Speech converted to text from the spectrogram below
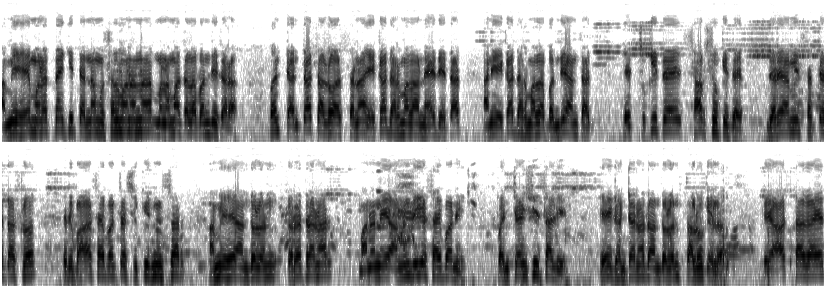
आम्ही हे म्हणत नाही की त्यांना मुसलमानांना नमाजाला बंदी करा. पण त्यांचा चालू असताना एका धर्माला न्याय देतात आणि एका धर्माला बंदी आणतात. हे चुकीचं आहे साफ चुकीचं आहे. जरी आम्ही सत्तेत असलो तरी बाळासाहेबांच्या शिकीनुसार आम्ही हे आंदोलन करत राहणार. माननीय आनंदीगे साहेबांनी पंच्याऐंशी साली हे घंटानाद आंदोलन चालू केलं. ते आज ताग आहेत.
